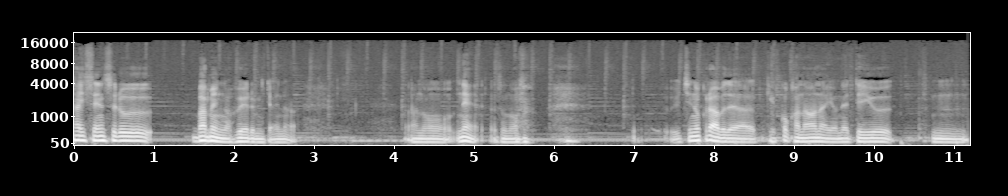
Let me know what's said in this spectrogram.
対戦する場面が増えるみたいな、あのね、その、うちのクラブでは結構かなわないよねっていう、うん、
